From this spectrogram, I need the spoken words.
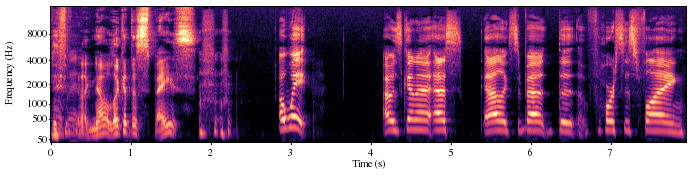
Little bit. like, no, look at the space. Oh wait, I was gonna ask Alex about the horses flying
